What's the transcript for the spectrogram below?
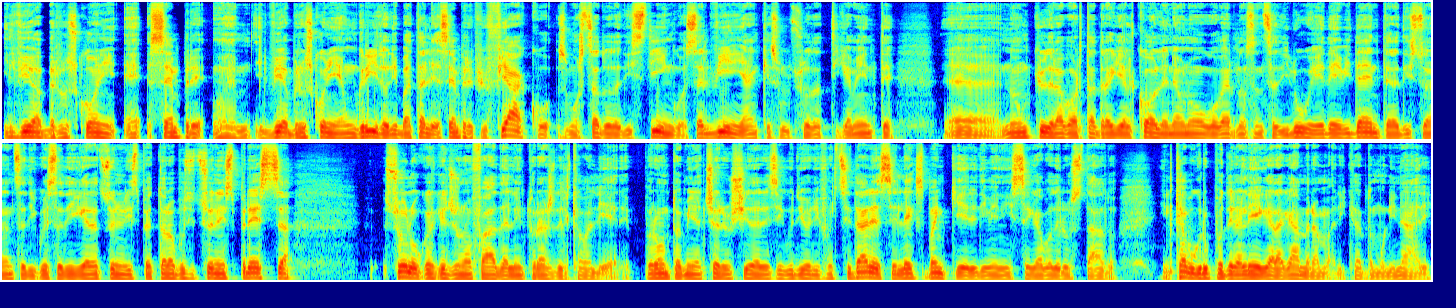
Il viva Berlusconi è sempre ehm, il viva Berlusconi è un grido di battaglia sempre più fiacco, smorzato da distinguo. Salvini anche sul suo tatticamente eh, non chiude la porta a Draghi al colle né a un nuovo governo senza di lui ed è evidente la dissonanza di questa dichiarazione rispetto alla posizione espressa solo qualche giorno fa dall'entourage del Cavaliere, pronto a minacciare l'uscita dall'esecutivo di Forza Italia se l'ex banchiere divenisse capo dello Stato. Il capogruppo della Lega alla Camera, Riccardo Molinari,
